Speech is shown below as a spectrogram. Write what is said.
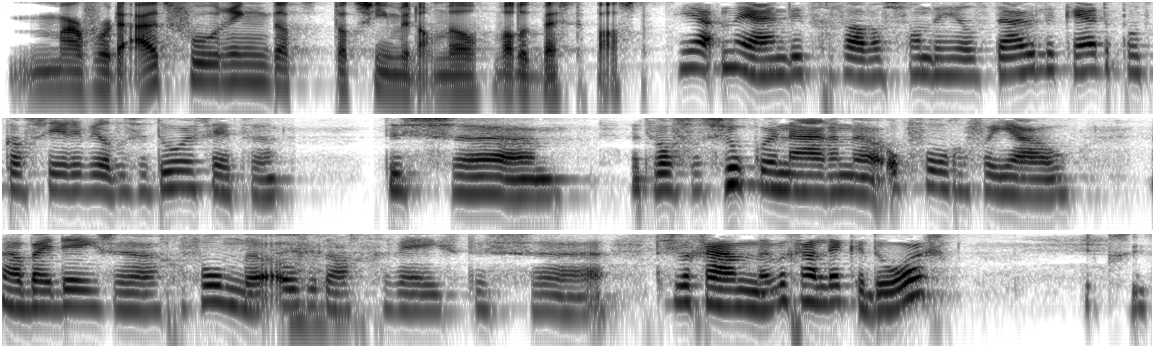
Maar voor de uitvoering, dat, dat zien we dan wel wat het beste past. Ja, nou ja, in dit geval was Van de Heels duidelijk. Hè? De podcastserie wilden ze doorzetten. Dus uh, het was zoeken naar een uh, opvolger voor jou. Nou, bij deze gevonden, overdracht geweest. Dus, uh, dus we, gaan, we gaan lekker door. Ja, precies.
